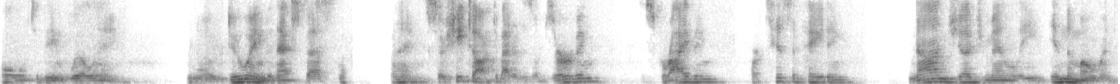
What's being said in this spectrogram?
to being willing you know doing the next best thing so she talked about it as observing describing participating non-judgmentally in the moment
